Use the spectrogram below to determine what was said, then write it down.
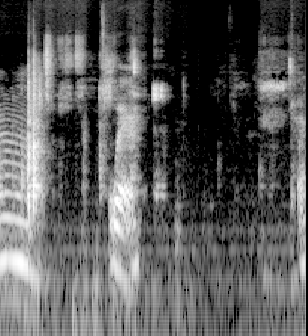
Mm. Where? Okay.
